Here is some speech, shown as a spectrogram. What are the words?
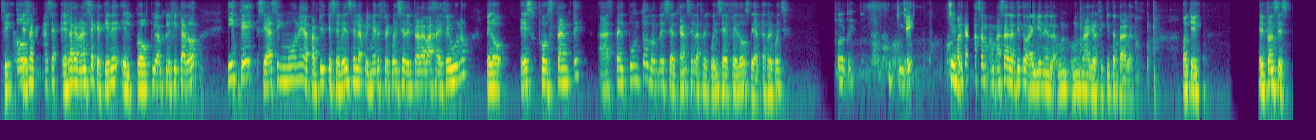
¿sí? Es, la ganancia, es la ganancia que tiene el propio amplificador y que se hace inmune a partir que se vence la primera frecuencia de entrada baja F1, pero es constante hasta el punto donde se alcance la frecuencia F2 de alta frecuencia. Ok. ¿Sí? Sí. Ahorita más, adelantito ahí viene una grafiquita para verlo. Ok. Entonces,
